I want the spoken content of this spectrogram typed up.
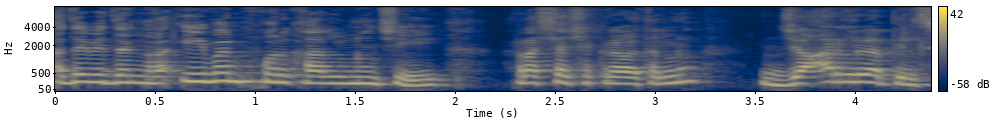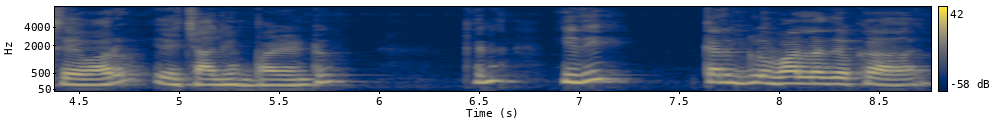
అదేవిధంగా ఈవన్ ఫోర్ కాలం నుంచి రష్యా చక్రవర్తులను జార్లుగా పిలిచేవారు. ఇది చాలా ఇంపార్టెంట్. ఓకేనా? ఇది కనుక వాళ్ళది ఒక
